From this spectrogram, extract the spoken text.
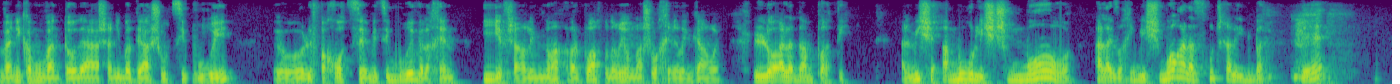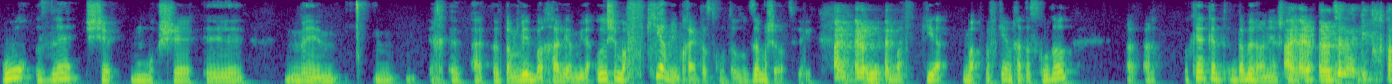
ואני כמובן, אתה יודע שאני בדעה שהוא ציבורי, או לפחות סמי ציבורי, ולכן אי אפשר למנוע, אבל פה אנחנו מדברים על משהו אחר לגמרי, לא על אדם פרטי. על מי שאמור לשמור על האזרחים, לשמור על הזכות שלך להתבטא, הוא זה ש... ש... אה, אתה מבין, ברכה לי המילה, הוא שמפקיע ממך את הזכות הזאת, זה מה שרציתי להגיד. הוא מפקיע ממך את הזכות הזאת. כן, כן, דבר, אני אשתמש. אני רוצה להגיד לך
